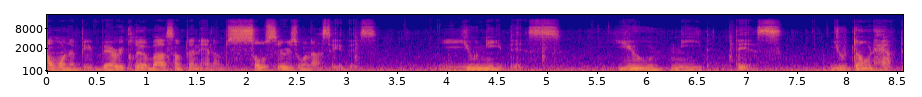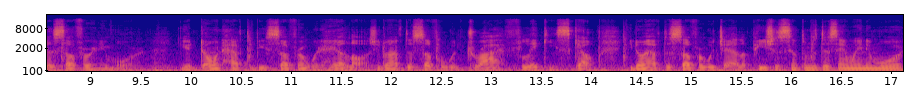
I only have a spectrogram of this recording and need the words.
I want to be very clear about something, and I'm so serious when I say this. You need this. You need this. You don't have to suffer anymore. You don't have to be suffering with hair loss. You don't have to suffer with dry, flaky scalp. You don't have to suffer with your alopecia symptoms the same way anymore.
